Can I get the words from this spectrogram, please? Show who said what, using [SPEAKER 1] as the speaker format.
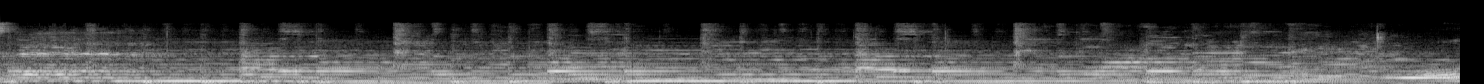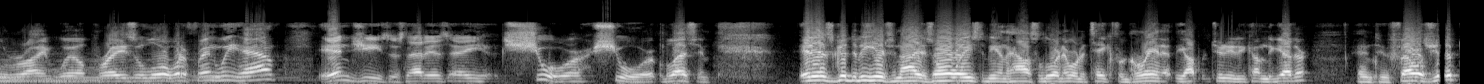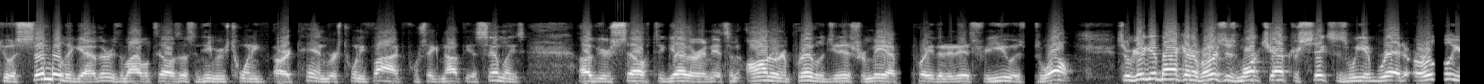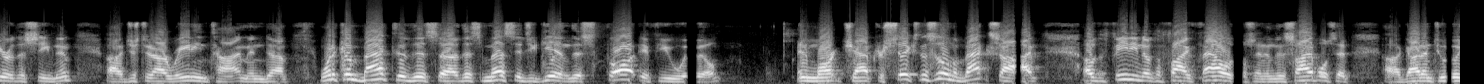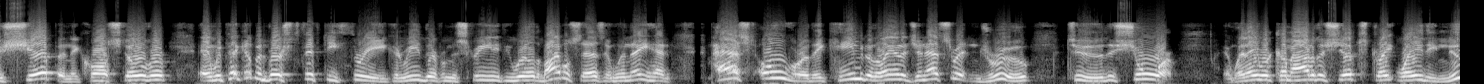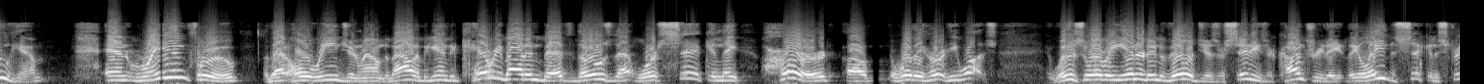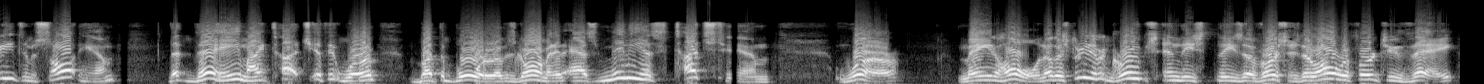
[SPEAKER 1] All
[SPEAKER 2] right, well, praise the Lord. What a friend we have in Jesus. That is a sure, sure blessing. It is good to be here tonight, as always, to be in the house of the Lord. Never to take for granted the opportunity to come together and to fellowship, to assemble together, as the Bible tells us in Hebrews 20 or 10, verse 25. Forsake not the assemblies of yourself together. And it's an honor and a privilege it is for me. I pray that it is for you as well. So we're going to get back in our verses, Mark chapter 6, as we had read earlier this evening, uh, just in our reading time. And uh, I want to come back to this uh, this message again, this thought, if you will in Mark chapter 6. This is on the backside of the feeding of the 5,000. And the disciples had uh, got into a ship and they crossed over. And we pick up in verse 53. You can read there from the screen if you will. The Bible says, And when they had passed over, they came to the land of Gennesaret and drew to the shore. And when they were come out of the ship, straightway they knew him and ran through that whole region round about and began to carry about in beds those that were sick. And they heard uh, where they heard he was. And whithersoever he entered into villages or cities or country, they, they laid the sick in the streets and besought him that they might touch, if it were but the border of his garment. And as many as touched him were made whole. Now, there's three different groups in these these uh, verses. They're all referred to they,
